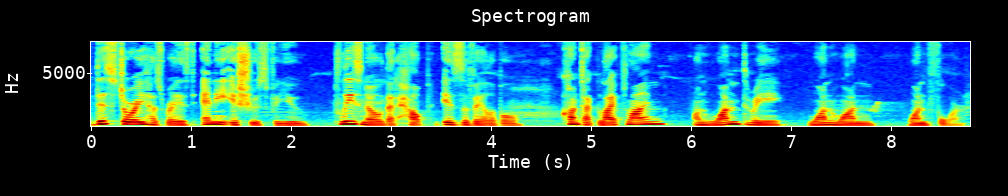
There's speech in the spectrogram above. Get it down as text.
If this story has raised any issues for you, please know that help is available. Contact Lifeline on 131114.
